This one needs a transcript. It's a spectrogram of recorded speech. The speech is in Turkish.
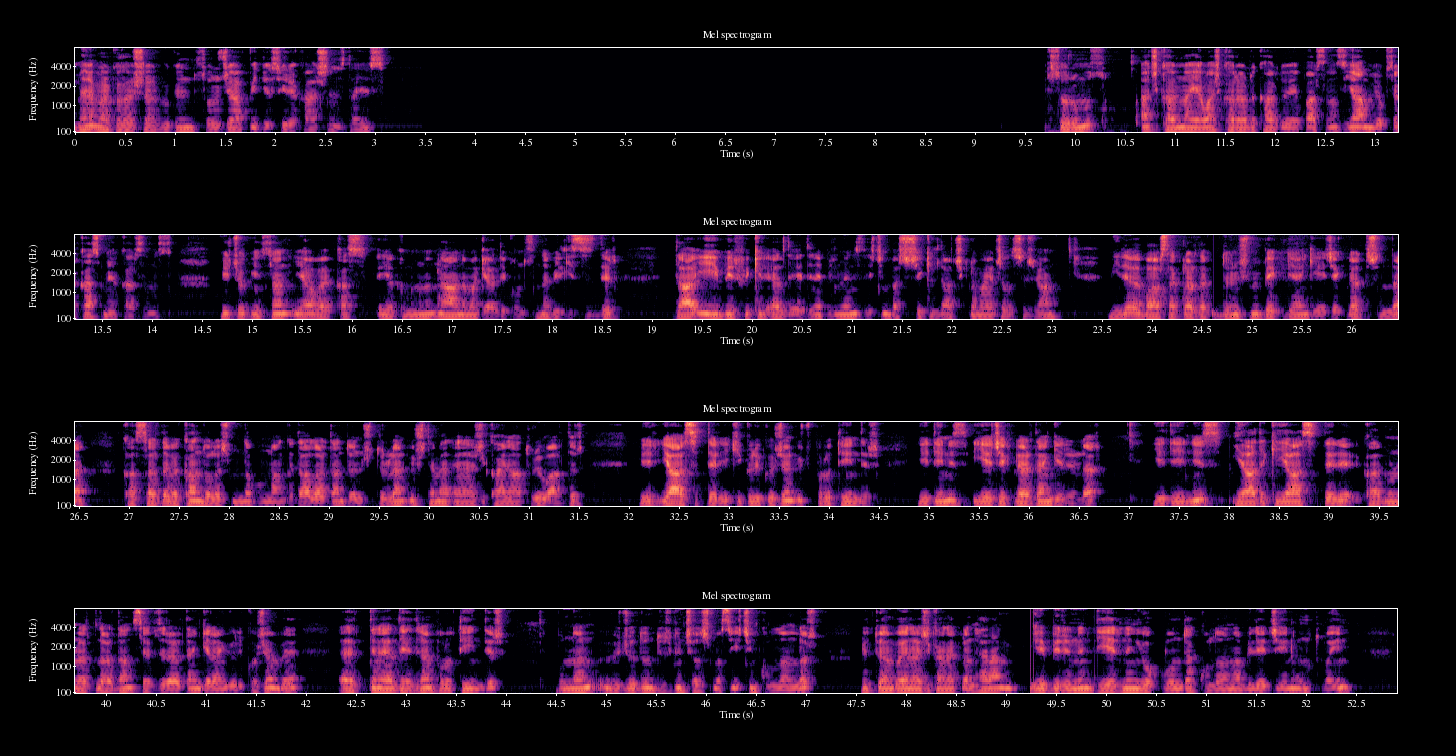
Merhaba arkadaşlar. Bugün soru cevap videosu ile karşınızdayız. Sorumuz aç karnına yavaş kararlı kardiyo yaparsanız yağ mı yoksa kas mı yakarsınız? Birçok insan yağ ve kas yakımının ne anlama geldiği konusunda bilgisizdir. Daha iyi bir fikir elde edinebilmeniz için basit şekilde açıklamaya çalışacağım. Mide ve bağırsaklarda dönüşümü bekleyen yiyecekler dışında kaslarda ve kan dolaşımında bulunan gıdalardan dönüştürülen 3 temel enerji kaynağı türü vardır. 1. Yağ asitleri, 2. glikojen, 3. proteindir. Yediğiniz yiyeceklerden gelirler. Yediğiniz yağdaki yağ asitleri karbonhidratlardan, sebzelerden gelen glikojen ve etten elde edilen proteindir. Bunların vücudun düzgün çalışması için kullanılır. Lütfen bu enerji kaynaklarının herhangi birinin diğerinin yokluğunda kullanılabileceğini unutmayın.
